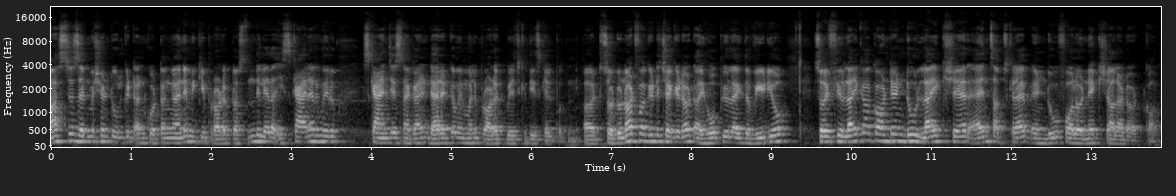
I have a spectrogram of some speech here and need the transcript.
మాస్టర్స్ అడ్మిషన్ టూల్ కిట్ అని కొట్టంగానే మీకు ఈ ప్రోడక్ట్ వస్తుంది. లేదా ఈ స్కానర్ మీరు స్కాన్ చేసినా కానీ డైరెక్ట్గా మిమ్మల్ని ప్రోడక్ట్ పేజ్కి తీసుకెళ్ళిపోతుంది. So do not forget to check it out I hope you like the video so if you like a content do like share and subscribe and do follow next dot com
